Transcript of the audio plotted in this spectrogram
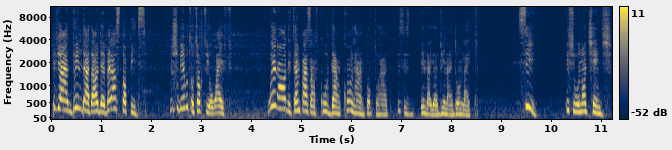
If you are doing that out there, better stop it. You should be able to talk to your wife. When all the tempers have cooled down, call her and talk to her. This is the thing that you're doing I don't like. See if she will not change.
